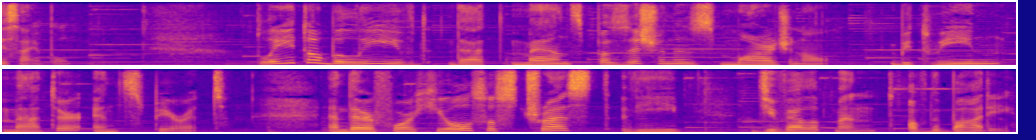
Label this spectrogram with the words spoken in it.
Disciple Plato believed that man's position is marginal between matter and spirit and therefore he also stressed the development of the body.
